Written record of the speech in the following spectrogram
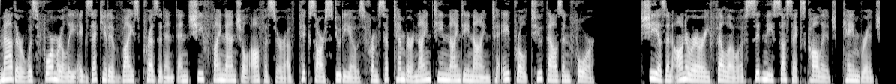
Mather was formerly Executive Vice President and Chief Financial Officer of Pixar Studios from September 1999 to April 2004. She is an Honorary Fellow of Sidney Sussex College, Cambridge.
